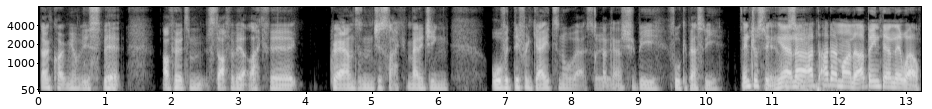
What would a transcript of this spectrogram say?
Don't quote me on this, but I've heard some stuff about like the grounds and just like managing all the different gates and all that. So Okay. it should be full capacity. Interesting. Yeah, Yeah, we'll no. I, I don't mind it. I've been down there well.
